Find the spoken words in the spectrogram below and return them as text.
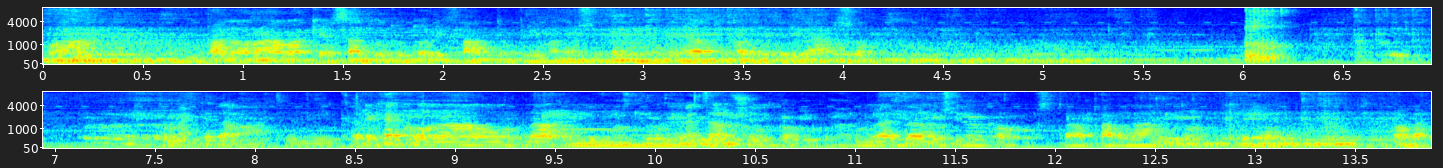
qua un panorama che è stato tutto rifatto, prima non si era totalmente diverso. Com'è che davanti? Mi Perché con una, una, un, mezza noce di cocco. un mezza noce di cocco sta parlando che vabbè,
